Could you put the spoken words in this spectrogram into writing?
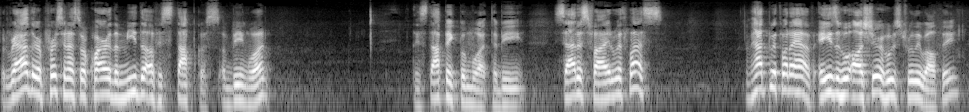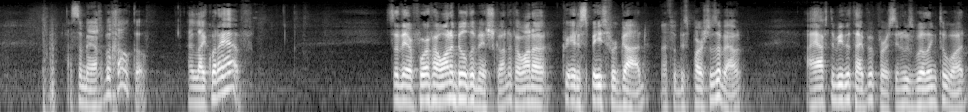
But rather, a person has to acquire the midah of histapkus, of being what? Listapik b'muad, to be satisfied with less. I'm happy with what I have. Ezahu Ashir, who's truly wealthy. Hasameach b'chalko. I like what I have. So therefore, if I want to build a mishkan, if I want to create a space for God, that's what this parsha is about. I have to be the type of person who's willing to what?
